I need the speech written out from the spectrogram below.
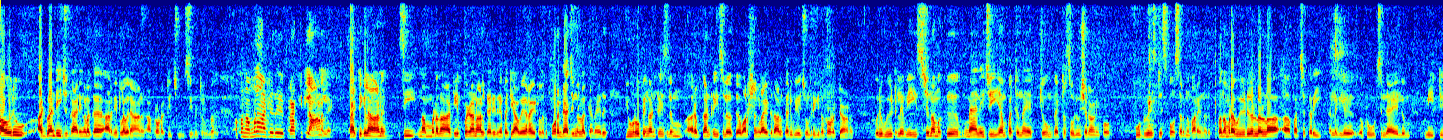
ആ ഒരു അഡ്വാന്റേജും കാര്യങ്ങളൊക്കെ അറിഞ്ഞിട്ടുള്ളവരാണ് ആ പ്രോഡക്റ്റ് ചൂസ് ചെയ്തിട്ടുള്ളത്. അപ്പോൾ നമ്മുടെ നാട്ടിൽ ഇത് പ്രാക്ടിക്കൽ ആണല്ലേ? പ്രാക്ടിക്കൽ ആണ്. സി നമ്മുടെ നാട്ടിൽ ഇപ്പോഴാണ് ആൾക്കാർ ഇതിനെപ്പറ്റി അവെയർ ആയിട്ടുള്ളത്. പുറം രാജ്യങ്ങളിലൊക്കെ അതായത് യൂറോപ്യൻ കൺട്രീസിലും അറബ് കൺട്രീസിലും ഒക്കെ വർഷങ്ങളായിട്ട് ഇത് ആൾക്കാർ ഉപയോഗിച്ചുകൊണ്ടിരിക്കുന്ന പ്രോഡക്റ്റാണ് ഒരു വീട്ടിലെ വേസ്റ്റ് നമുക്ക് മാനേജ് ചെയ്യാൻ പറ്റുന്ന ഏറ്റവും ബെറ്റർ സൊല്യൂഷനാണ് ഇപ്പോൾ ഫുഡ് വേസ്റ്റ് ഡിസ്പോസർ എന്ന് പറയുന്നത്. ഇപ്പോൾ നമ്മുടെ വീടുകളിലുള്ള പച്ചക്കറി അല്ലെങ്കിൽ ഫ്രൂട്ട്സിന്റെ ആയാലും മീറ്റ്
